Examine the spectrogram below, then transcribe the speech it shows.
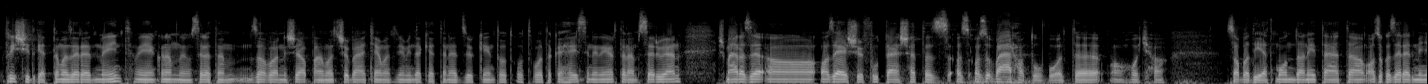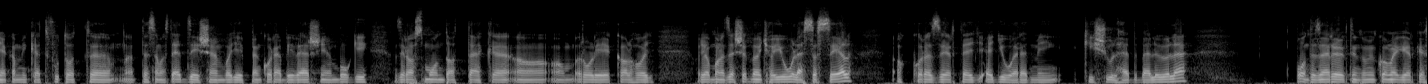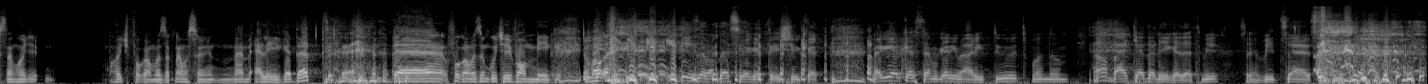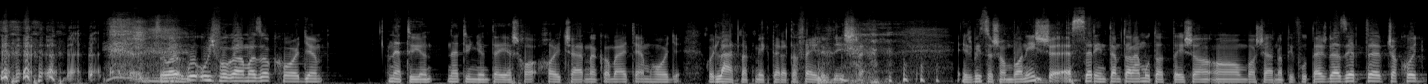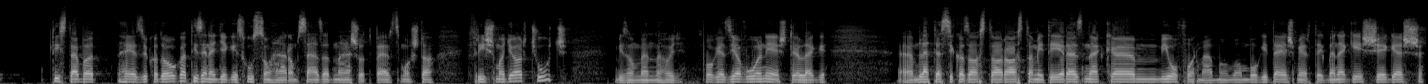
frissítgettem az eredményt, mert ilyenkor nem nagyon szeretem zavarni se apámat, se bátyámat, ugye mind a ketten edzőként ott, ott voltak a helyszínen értelemszerűen, és már az, a, az első futás, hát az, az, az várható volt, hogyha szabad ilyet mondani, tehát azok az eredmények, amiket futott, teszem azt edzésen, vagy éppen korábbi versenyen Bogi, azért azt mondatták a, a rolékkal, hogy, hogy abban az esetben, hogyha jó lesz a szél, akkor azért egy, egy jó eredmény kisülhet belőle. Pont ezen rögtünk, amikor megérkeztem, hogy hogy fogalmazok, nem azt mondom, hogy nem elégedett, de fogalmazunk úgy, hogy van még. Van... Idézem a beszélgetésünket. Megérkeztem, Geri már itt ült, mondom, na, bátyád elégedett, mi? Szóval viccelsz. szóval úgy fogalmazok, hogy ne tűnjön, ne tűnjön teljes hajcsárnak a bátyám, hogy, hogy látnak még teret a fejlődésre. És biztosan van is, ezt szerintem talán mutatta is a, a vasárnapi futás, de azért csak, hogy tisztába helyezzük a dolgokat, 11,23 század másodperc most a friss magyar csúcs, bízom benne, hogy fog ez javulni, és tényleg leteszik az asztalra azt, amit éreznek. Jó formában van Bogi, teljes mértékben egészséges.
